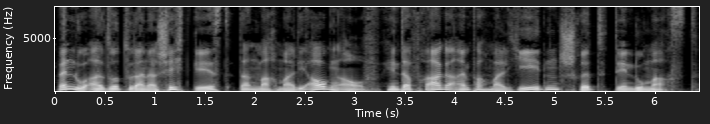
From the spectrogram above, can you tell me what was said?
Wenn du also zu deiner Schicht gehst, dann mach mal die Augen auf. Hinterfrage einfach mal jeden Schritt, den du machst.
